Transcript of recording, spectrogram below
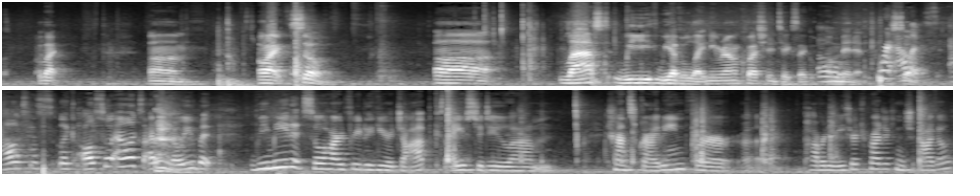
Rick. Bye bye. Um, all right, so uh, last we we have a lightning round question. It takes like a minute. Oh, Poor So- Alex. Alex has like also Alex. I don't know you, but we made it so hard for you to do your job because I used to do um, transcribing for uh, Poverty Research Project in Chicago,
